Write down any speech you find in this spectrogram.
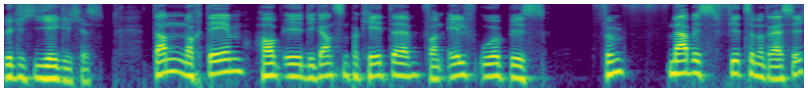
Wirklich jegliches. Dann, nachdem, habe ich die ganzen Pakete von 11 Uhr bis 5, na, bis 14.30 Uhr,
